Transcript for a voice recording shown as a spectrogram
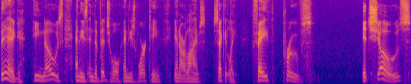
big, he knows, and he's individual, and he's working in our lives. Secondly, faith proves, it shows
